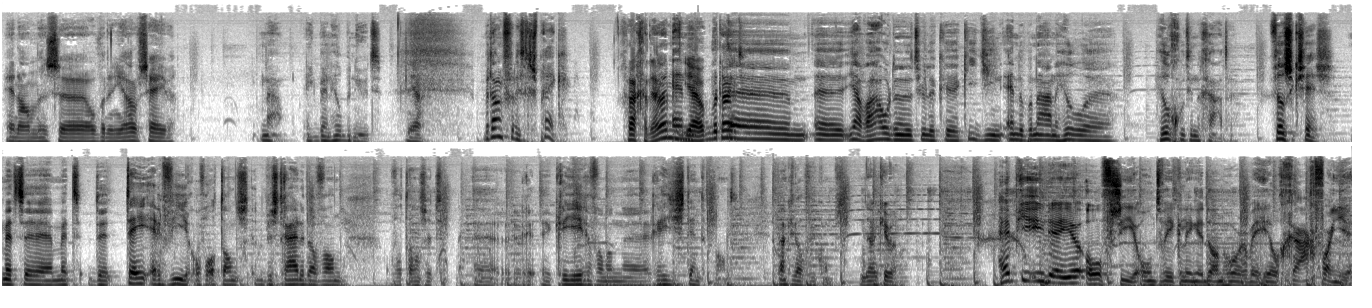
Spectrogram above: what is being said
En anders over een jaar of zeven. Nou, ik ben heel benieuwd. Ja. Bedankt voor dit gesprek. Graag gedaan. En, Jij ook bedankt. ehm, eh, ja, we houden natuurlijk eh Kijin en de bananen heel, eh, heel goed in de gaten. Veel succes met, eh, met de TR4, of althans het bestrijden daarvan. Of althans het eh, re- creëren van een eh, resistente plant. Dankjewel voor je komst. Dankjewel. Heb je ideeën of zie je ontwikkelingen, dan horen we heel graag van je.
